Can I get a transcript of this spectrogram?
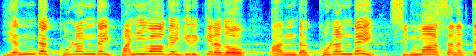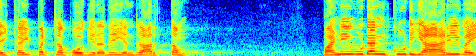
எந்த குழந்தை பணிவாக இருக்கிறதோ அந்த குழந்தை சிம்மாசனத்தை கைப்பற்ற போகிறது என்று அர்த்தம். பணிவுடன் கூடிய அறிவை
